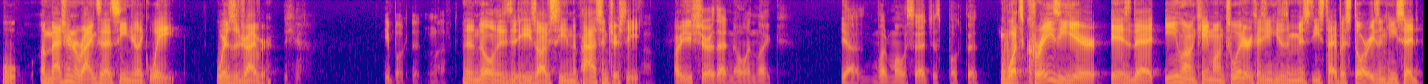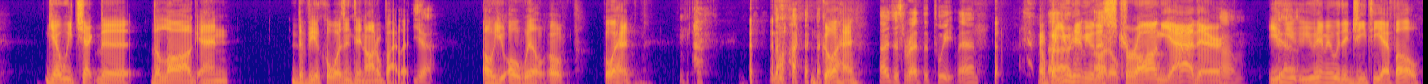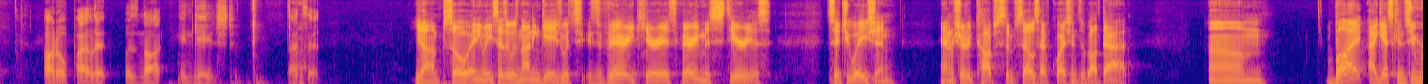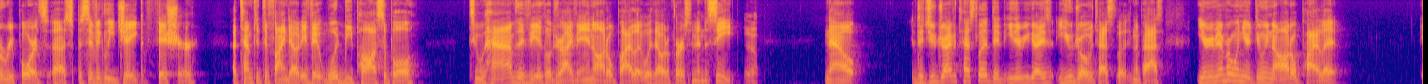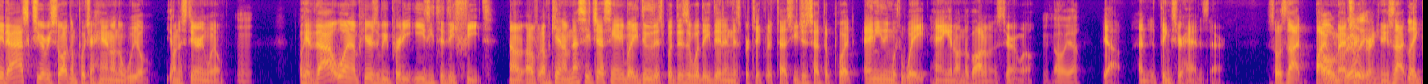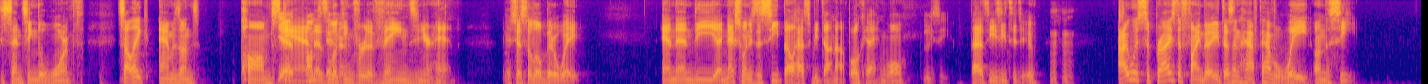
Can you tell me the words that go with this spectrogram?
Well, imagine arriving to that scene. You're like, wait, where's the driver? He booked it and left. Uh, No, he's- he's obviously in the passenger seat. Are you sure that no one like, yeah, what Mo said just booked it? What's crazy here is that Elon came on Twitter because he doesn't miss these type of stories, and he said, "Yeah, we checked the the log, and the vehicle wasn't in autopilot." Yeah. Oh, you? Oh, will? Oh, go ahead. No, I, Go ahead. I just read the tweet, man. Oh, but you Uh, hit me with a strong yeah there. Um, you, yeah. you you hit me with a GTFO. autopilot was not engaged. That's it. Yeah. So anyway, he says it was not engaged, which is very curious, very mysterious situation, and I'm sure the cops themselves have questions about that. Um, but I guess Consumer Reports, uh, specifically Jake Fisher, attempted to find out if it would be possible to have the vehicle drive in autopilot without a person in the seat. Yeah. Now, did you drive a Tesla? Did either of you guys? You drove a Tesla in the past. You remember when you're doing the autopilot, it asks you every so often to put your hand on the wheel, on the steering wheel. Mm. Okay, that one appears to be pretty easy to defeat. Now, again, I'm not suggesting anybody do this, but this is what they did in this particular test. You just have to put anything with weight hanging on the bottom of the steering wheel. Mm-hmm. Oh yeah. Yeah, and it thinks your hand is there. So it's not oh, biometric really? or anything. It's not like sensing the warmth. It's not like Amazon's palm Yeah, scan palm that's scanner. looking for the veins in your hand. It's just a little bit of weight. And then the uh, next one is the seatbelt has to be done up. Okay, well, Easy. that's easy to do. I was surprised to find that it doesn't have to have weight on the seat.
